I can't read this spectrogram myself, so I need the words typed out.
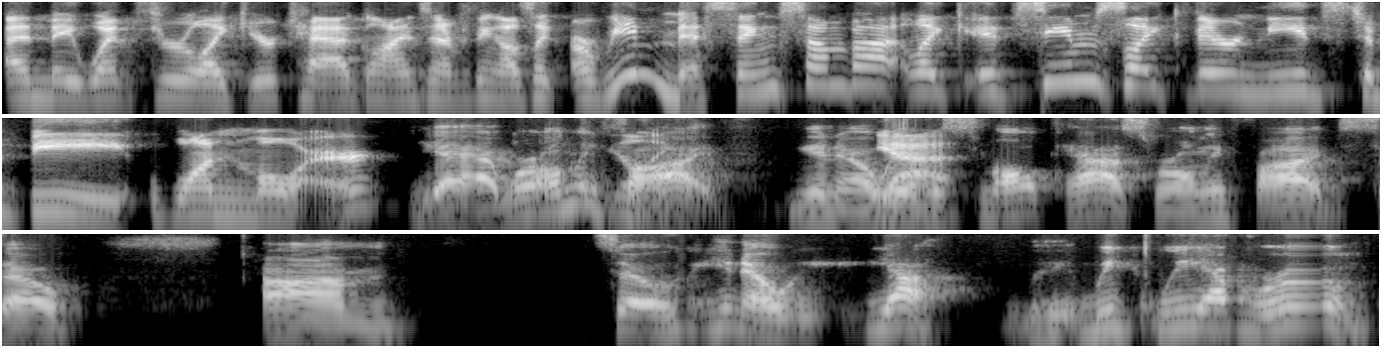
and they went through like your taglines and everything. I was like, are we missing somebody? Like, it seems like there needs to be one more. Yeah, we're only five. Like, you know, yeah. we have a small cast. We're only five. So, um, so you know, yeah, we we have room.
